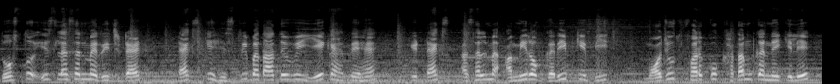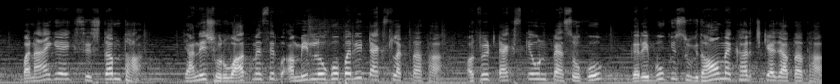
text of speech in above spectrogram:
दोस्तों, इस लेसन में रिच डैड टैक्स की हिस्ट्री बताते हुए ये कहते हैं कि टैक्स असल में अमीर और गरीब के बीच मौजूद फ़र्क को खत्म करने के लिए बनाया गया एक सिस्टम था। यानी शुरुआत में सिर्फ़ अमीर लोगों पर ही टैक्स लगता था और फिर टैक्स के उन पैसों को गरीबों की सुविधाओं में खर्च किया जाता था।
